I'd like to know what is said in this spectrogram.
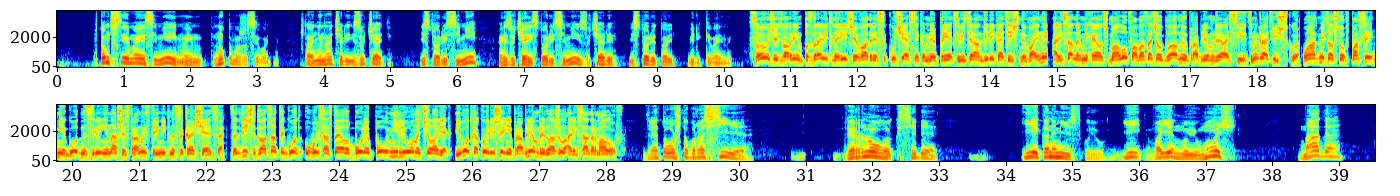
в том числе и моей семье, и моим внукам уже сегодня, что они начали изучать историю семьи, а изучая историю семьи, изучали историю той Великой войны. В свою очередь, во время поздравительной речи в адрес к участникам мероприятия ветеран Великой Отечественной войны Александр Михайлович Малов обозначил главную проблему для России – демографическую. Он отметил, что в последние годы население нашей страны стремительно сокращается. За 2020 год убыль составила более полумиллиона человек. И вот какое решение проблем предложил Александр Малов. Для того, чтобы Россия вернула к себе и экономическую, и военную мощь, надо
